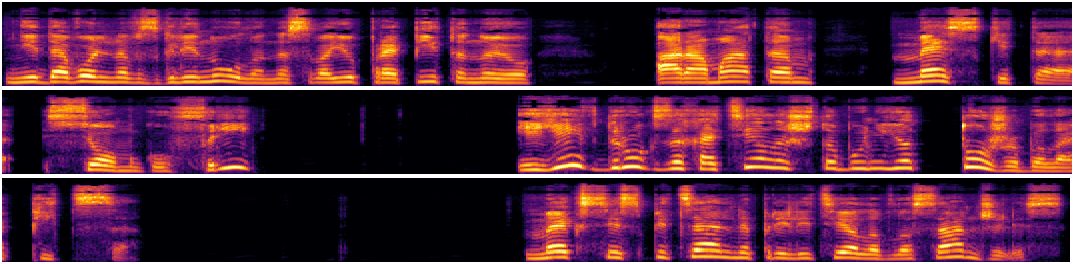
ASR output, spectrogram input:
недовольно взглянула на свою пропитанную ароматом мескита семгу фри, и ей вдруг захотелось, чтобы у нее тоже была пицца. Мэкси специально прилетела в Лос-Анджелес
